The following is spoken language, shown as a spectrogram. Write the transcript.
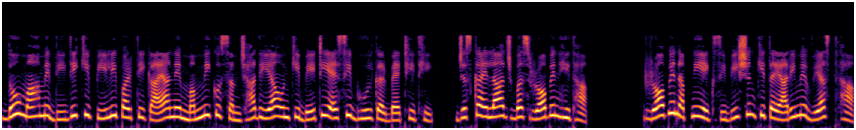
दो माह में दीदी की पीली पड़ती काया ने मम्मी को समझा दिया उनकी बेटी ऐसी भूल कर बैठी थी, जिसका इलाज बस रॉबिन ही था। रॉबिन अपनी एग्जीबिशन की तैयारी में व्यस्त था।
